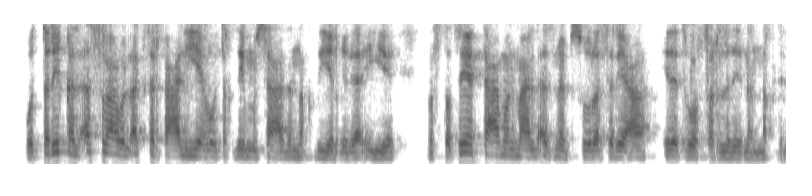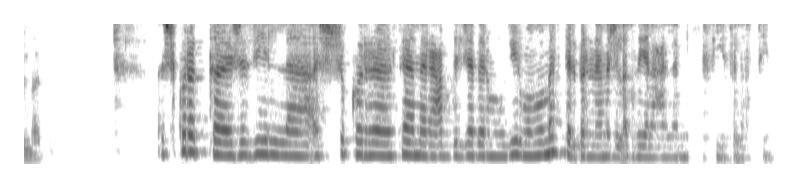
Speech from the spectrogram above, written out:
والطريقة الأسرع والأكثر فعالية هو تقديم مساعدة النقديه الغذائية. نستطيع التعامل مع الأزمة بصورة سريعة إذا توفر لدينا النقد المادي. أشكرك جزيل الشكر سامر عبد الجابر مدير وممثل برنامج الأغذية العالمي في فلسطين.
